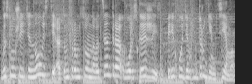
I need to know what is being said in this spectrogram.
Вы слушаете новости от информационного центра «Вольская жизнь». Переходим к другим темам.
